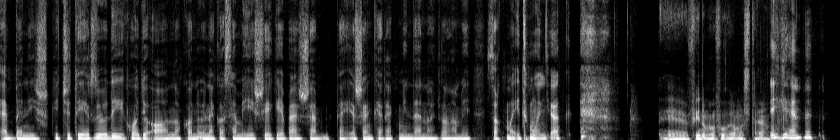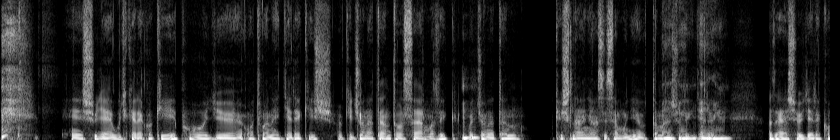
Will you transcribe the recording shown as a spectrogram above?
ebben is kicsit érződik, hogy annak a nőnek a személyiségében sem teljesen kerek minden, hogy valami szakmait mondjak. Finoman fogalmaztál. Igen. És ugye úgy kerek a kép, hogy ott van egy gyerek is, aki Jonathan-tól származik, uh-huh. vagy Jonathan kislánya, azt hiszem, hogy ott a második igen, gyerek. Igen. Az első gyerek a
